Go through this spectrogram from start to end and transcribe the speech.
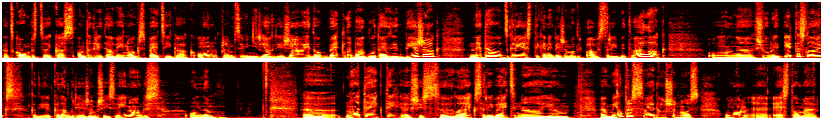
kāds komposts vai kas, un tad arī tā vīnoga spēcīgāka. Un, protams, viņi ir jāgriež jāveido, bet labāk būtu aiziet biežāk, nedaudz griezt, tikai negriežam agri pavasarī, bet vēlāk. Un eh, šobrīd ir tas laiks, kad, kad apgriežam šīs vīnogas. Un, Uh, noteikti šis laiks arī veicināja miltras veidošanos, un es tomēr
